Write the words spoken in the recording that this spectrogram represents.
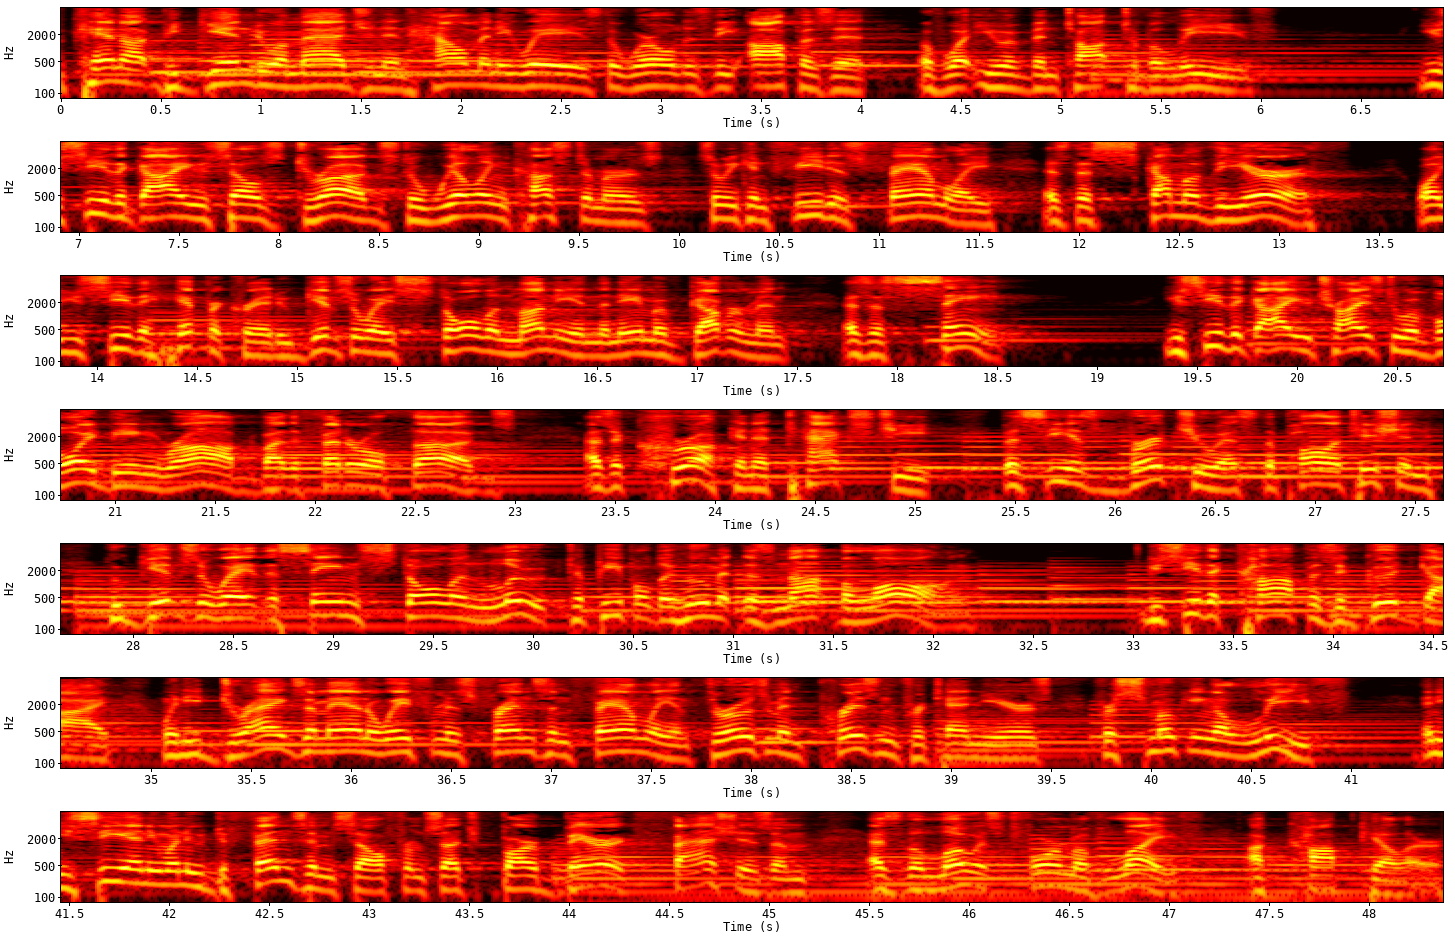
You cannot begin to imagine in how many ways the world is the opposite of what you have been taught to believe. You see the guy who sells drugs to willing customers so he can feed his family as the scum of the earth, while you see the hypocrite who gives away stolen money in the name of government as a saint. You see the guy who tries to avoid being robbed by the federal thugs as a crook and a tax cheat, but see as virtuous the politician who gives away the same stolen loot to people to whom it does not belong. You see the cop as a good guy when he drags a man away from his friends and family and throws him in prison for 10 years for smoking a leaf. And you see anyone who defends himself from such barbaric fascism as the lowest form of life, a cop killer.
